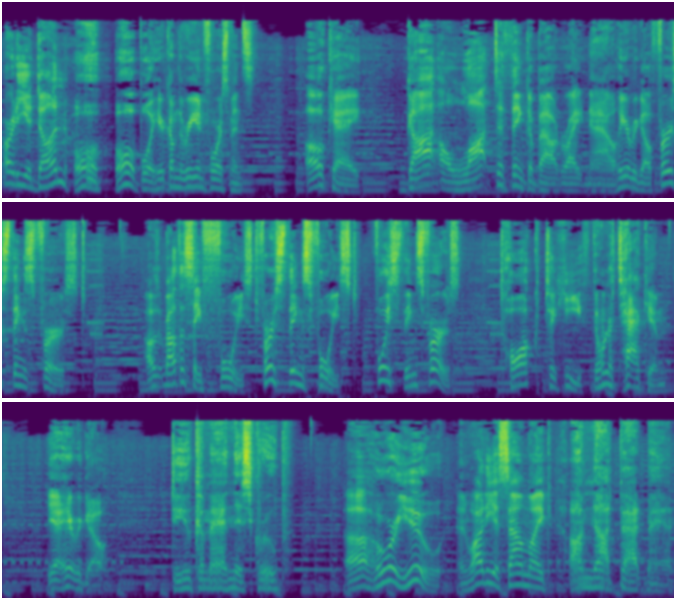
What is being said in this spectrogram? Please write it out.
All right, are you done? Oh, oh boy, here come the reinforcements. Okay, got a lot to think about right now. Here we go. First things first. I was about to say foist. First things foist. Foist things first. Talk to Heath. Don't attack him. Yeah, here we go. Do you command this group? Uh, who are you? And why do you sound like I'm not Batman?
